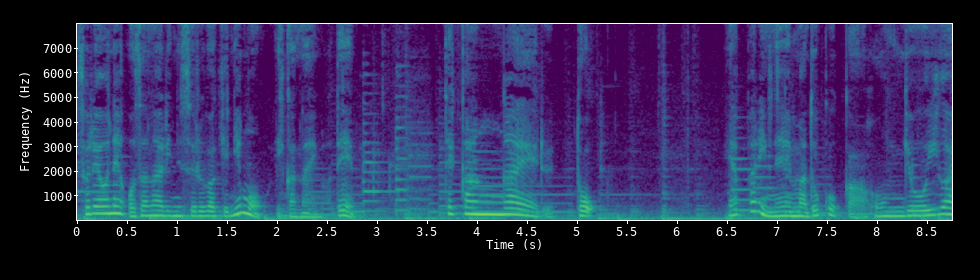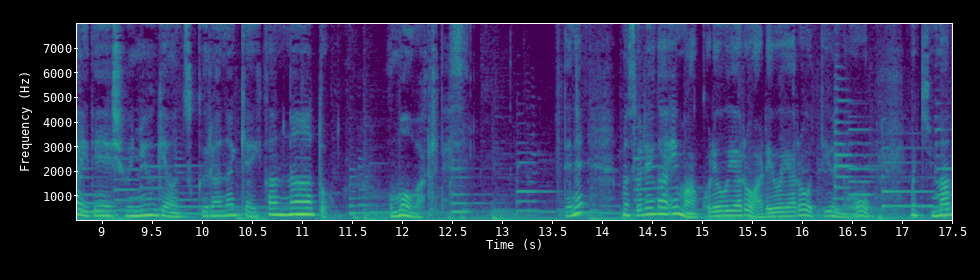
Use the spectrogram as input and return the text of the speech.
それをねおざなりにするわけにもいかないのでって考えるとやっぱりね、まあ、どこか本業以外で収入源を作らなきゃいかんなと思うわけです。でね、まあ、それが今これをやろうあれをやろうっていうのを、まあ、決ま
